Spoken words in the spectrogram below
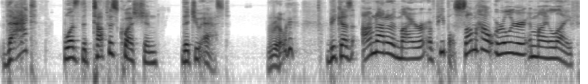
That was the toughest question that you asked Really? because I'm not an admirer of people. Somehow earlier in my life,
